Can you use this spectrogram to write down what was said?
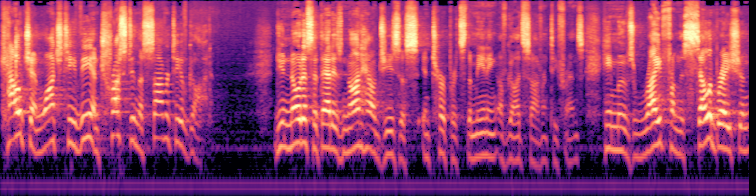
couch and watch TV and trust in the sovereignty of God. Do you notice that that is not how Jesus interprets the meaning of God's sovereignty, friends? He moves right from the celebration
